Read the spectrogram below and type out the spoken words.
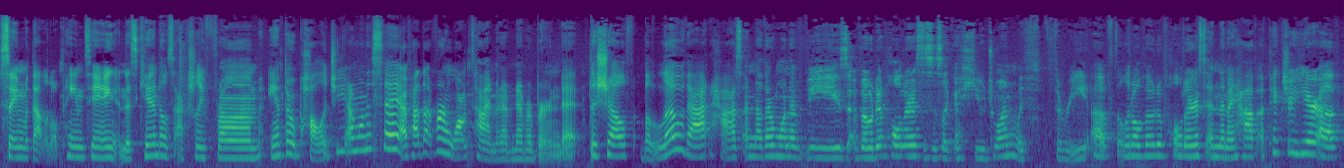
Same with that little painting. And this candle is actually from Anthropologie, I want to say. I've had that for a long time and I've never burned it. The shelf below that has another one of these votive holders. This is like a huge one with three of the little votive holders. And then I have a picture here of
